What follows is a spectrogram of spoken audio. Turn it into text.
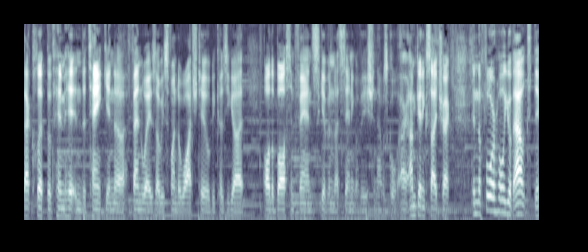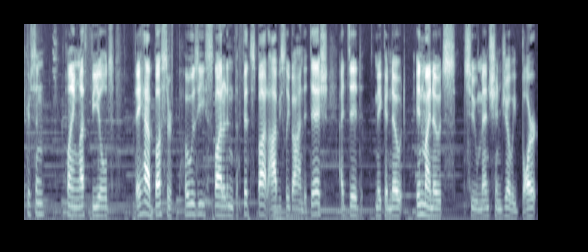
that clip of him hitting the tank in uh, Fenway is always fun to watch too because you got all the Boston fans giving that standing ovation. That was cool. All right, I'm getting sidetracked. In the four hole, you have Alex Dickerson playing left field. They have Buster Posey slotted in the fifth spot, obviously behind the dish. I did make a note in my notes to mention Joey Bart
